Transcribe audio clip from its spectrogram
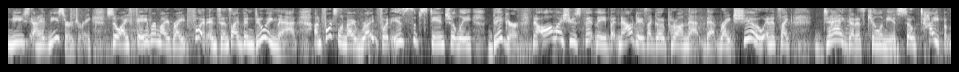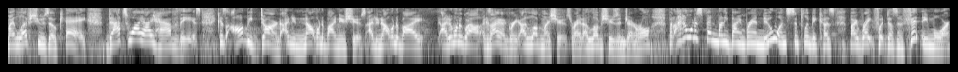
knee, I had knee surgery. So I favor my right foot. And since I've been doing that, unfortunately my right foot is substantially bigger. Now all my shoes fit me, but nowadays I go to put on that, that right shoe and it's like, dang, that is killing me. It's so tight, but my left shoe's okay. That's why I have these. Because I'll be darned, I do not want to buy new shoes. I do not want to buy, I don't want to go out, because I agree. I love my shoes, right? I love shoes in general, but I don't want to spend money buying brand new ones simply because my right foot doesn't fit anymore.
